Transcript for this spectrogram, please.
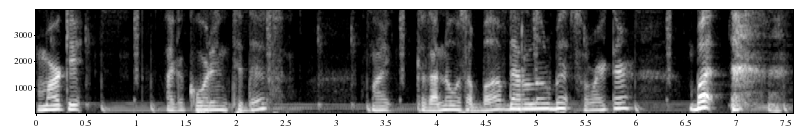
mark it like according to this, like because I know it's above that a little bit. So right there, but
